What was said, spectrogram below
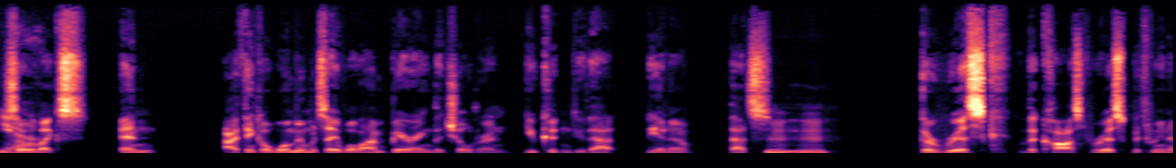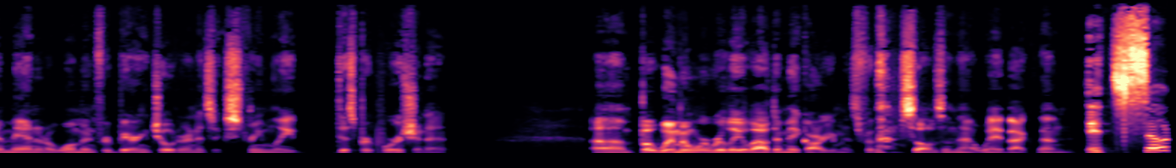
Yeah. So like, and I think a woman would say, "Well, I'm bearing the children. You couldn't do that." You know, that's hmm the risk, the cost risk between a man and a woman for bearing children is extremely disproportionate. Um, but women weren't really allowed to make arguments for themselves in that way back then. It's so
